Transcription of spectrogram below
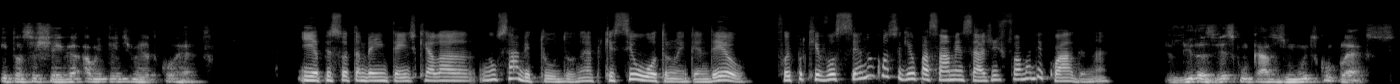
Então você chega ao entendimento correto. E a pessoa também entende que ela não sabe tudo, né? Porque se o outro não entendeu, foi porque você não conseguiu passar a mensagem de forma adequada, né? Eu lido às vezes com casos muito complexos.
